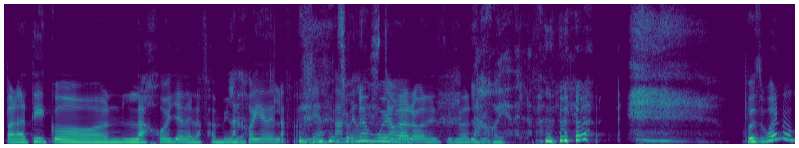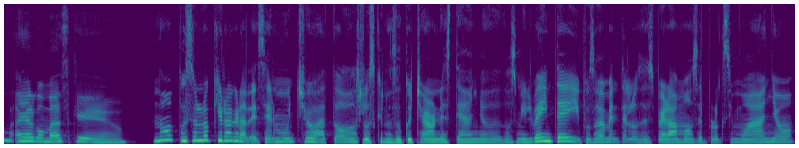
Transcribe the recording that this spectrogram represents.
para ti con La joya de la familia. La joya de la familia. Suena muy raro decirlo así. La joya de la familia. Pues bueno, hay algo más que No, pues solo quiero agradecer mucho a todos los que nos escucharon este año de 2020 y pues obviamente los esperamos el próximo año.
